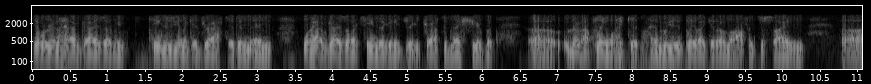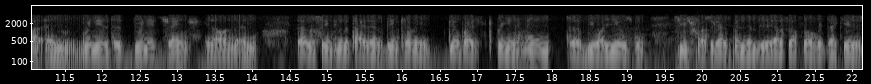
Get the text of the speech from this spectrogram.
you know, we're going to have guys. I mean, Kingsley's going to get drafted, and and we'll have guys on our team that are going to get drafted next year, but uh, they're not playing like it, and we didn't play like it on the offensive side, and uh, and we needed to we needed to change, you know, and, and that was the same thing with the tight ends. Being Kevin Gilbride, bringing him in to BYU has been huge for us. The guy's been in the NFL for over a decade, has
